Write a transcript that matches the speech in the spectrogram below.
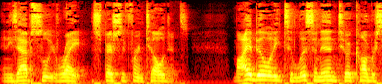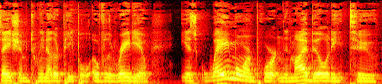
and he's absolutely right, especially for intelligence. My ability to listen in to a conversation between other people over the radio is way more important than my ability to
